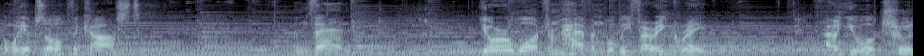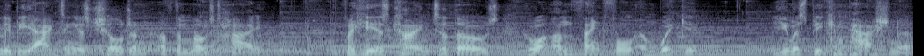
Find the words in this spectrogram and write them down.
and we absorb the cost. And then your reward from heaven will be very great, and you will truly be acting as children of the Most High. For he is kind to those who are unthankful and wicked. You must be compassionate,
